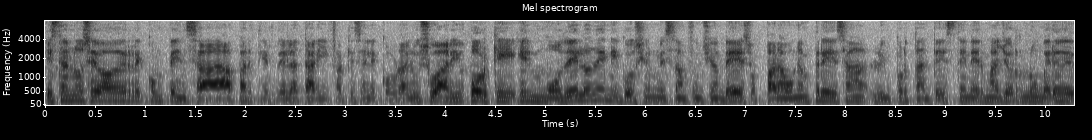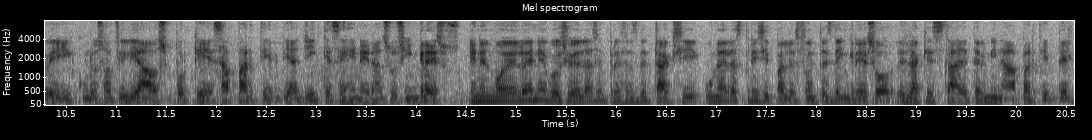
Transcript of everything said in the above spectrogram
esta no se va a ver recompensada a partir de la tarifa que se le cobra al usuario porque el modelo de negocio no está en función de eso. Para una empresa lo importante es tener mayor número de vehículos afiliados porque es a partir de allí que se generan sus ingresos. En el modelo de negocio de las empresas de taxi, una de las principales fuentes de ingreso es la que está determinada a partir del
